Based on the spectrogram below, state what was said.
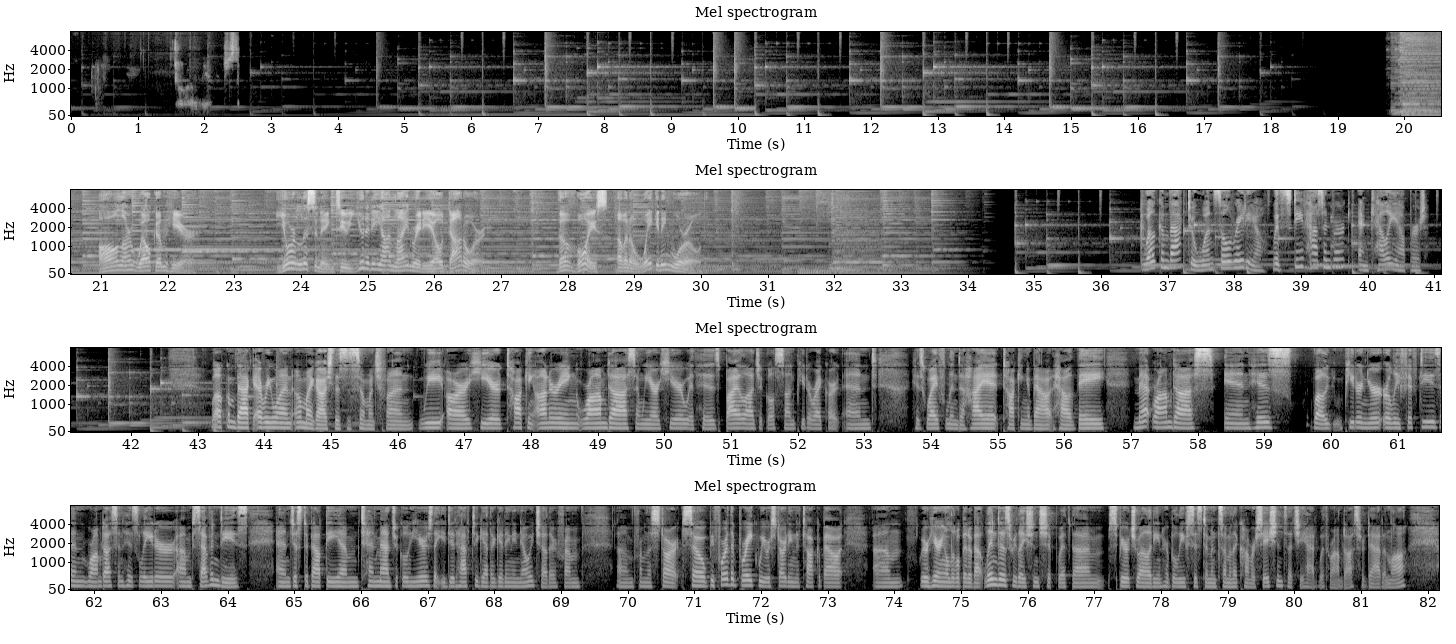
All are welcome here. You're listening to UnityOnlineRadio.org, the voice of an awakening world. Welcome back to One Soul Radio with Steve Hassenberg and Kelly Alpert. Welcome back, everyone. Oh my gosh, this is so much fun. We are here talking, honoring Ram Dass, and we are here with his biological son, Peter Reichard, and his wife, Linda Hyatt, talking about how they met Ram Dass in his, well, Peter in your early 50s and Ram Dass in his later um, 70s, and just about the um, 10 magical years that you did have together getting to know each other from um, from the start. So before the break, we were starting to talk about. Um, we were hearing a little bit about Linda's relationship with um, spirituality and her belief system, and some of the conversations that she had with Ram Dass, her dad-in-law.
